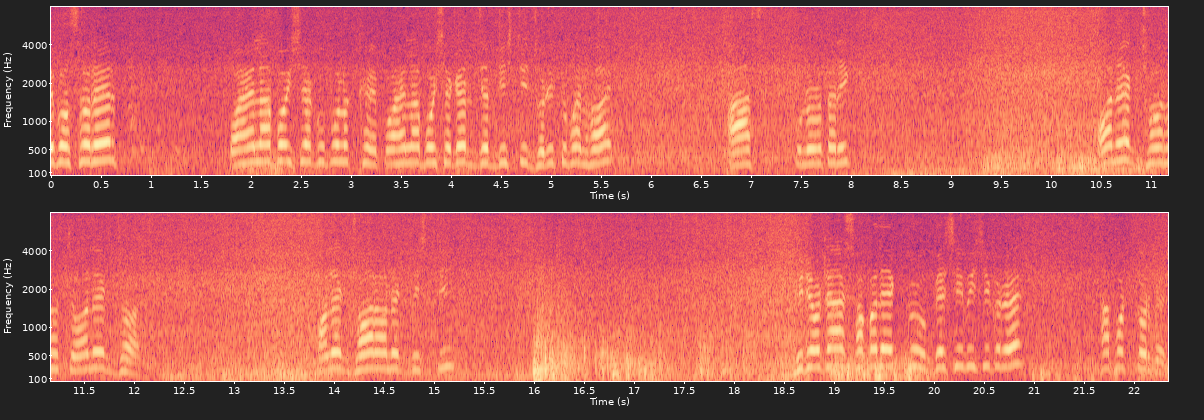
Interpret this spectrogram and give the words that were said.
এবছরের পহেলা বৈশাখ উপলক্ষে, পহেলা বৈশাখের যে বৃষ্টি ঝড়ি তুফান হয়, আজ পনেরো তারিখ, অনেক ঝড় হচ্ছে, অনেক ঝড়। অনেক ঝড়, অনেক বৃষ্টি। ভিডিওটা সকলে একটু বেশি বেশি করে সাপোর্ট করবেন।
